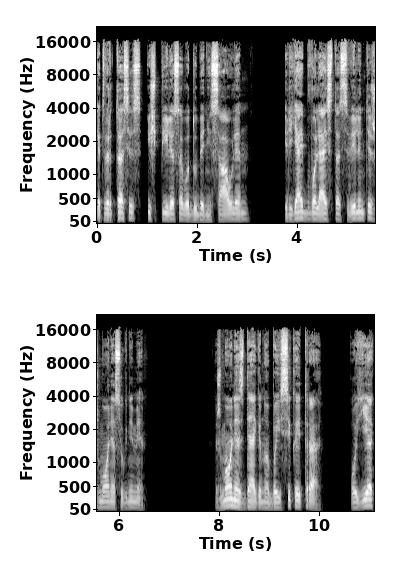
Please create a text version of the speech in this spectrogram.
Ketvirtasis išpylė savo dubenį saulėn ir jai buvo leista svilinti žmonės ugnimi. Žmonės degino baisi kaitra, o jie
